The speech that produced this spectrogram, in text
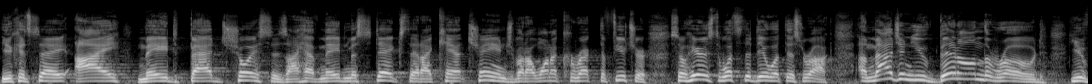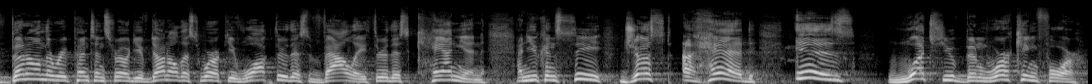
You could say, I made bad choices. I have made mistakes that I can't change, but I want to correct the future. So here's what's the deal with this rock. Imagine you've been on the road, you've been on the repentance road, you've done all this work, you've walked through this valley, through this canyon, and you can see just ahead is what you've been working for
